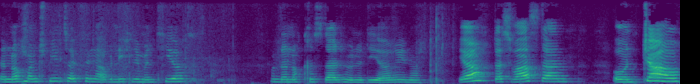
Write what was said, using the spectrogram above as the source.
Dann nochmal ein Spielzeugfinger, aber nicht limitiert. Und dann noch Kristallhöhle, die Arena. Ja, das war's dann. Und ciao.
